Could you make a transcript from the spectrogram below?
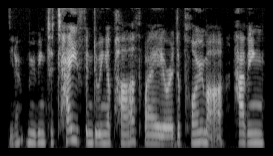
you know, moving to TAFE and doing a pathway or a diploma, having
